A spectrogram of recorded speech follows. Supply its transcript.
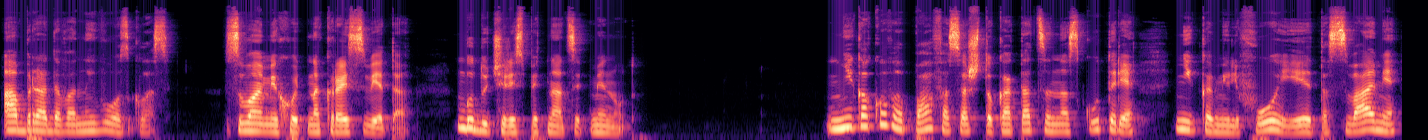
Обрадованный возглас. «С вами хоть на край света. Буду через 15 минут». Никакого пафоса, что кататься на скутере не камильфо, и это с вами,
